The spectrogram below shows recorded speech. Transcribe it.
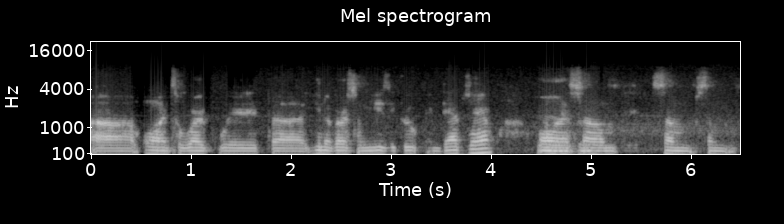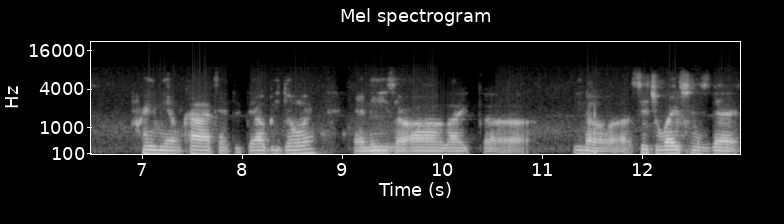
uh, on to work with uh, Universal Music Group and Def Jam on mm-hmm. some some some premium content that they'll be doing, and these are all like uh, you know uh, situations that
